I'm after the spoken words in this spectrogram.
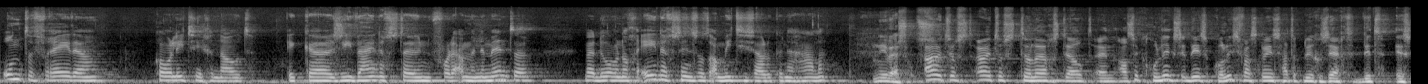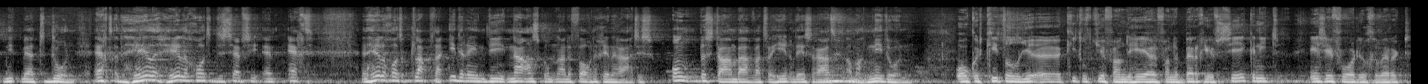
ontevreden coalitiegenoot. Ik zie weinig steun voor de amendementen waardoor we nog enigszins wat ambitie zouden kunnen halen. Meneer Wessels. Uiterst, uiterst teleurgesteld. En als ik GroenLinks in deze coalitie was geweest, had ik nu gezegd: dit is niet meer te doen. Echt een hele, hele grote deceptie en echt een hele grote klap naar iedereen die na ons komt, naar de volgende generaties. Onbestaanbaar wat we hier in deze raad allemaal niet doen. Ook het kieteltje, uh, kieteltje van de heer Van den Berg heeft zeker niet in zijn voordeel gewerkt.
